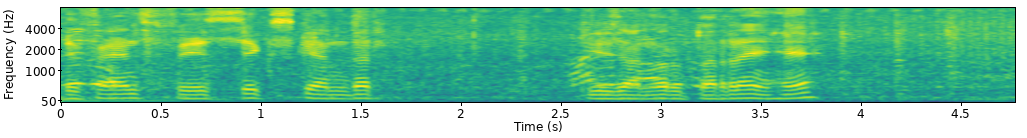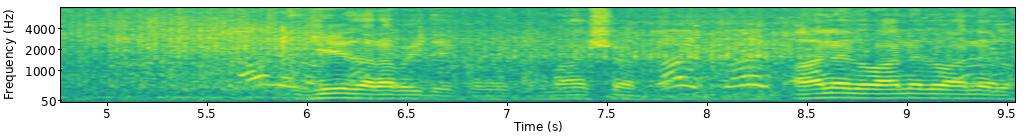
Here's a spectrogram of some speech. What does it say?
डिफेंस फ़ेज़ सिक्स के अंदर ये जानवर उतर रहे हैं। ये ज़रा भाई देखो माशा आने दो आने दो आने दो।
